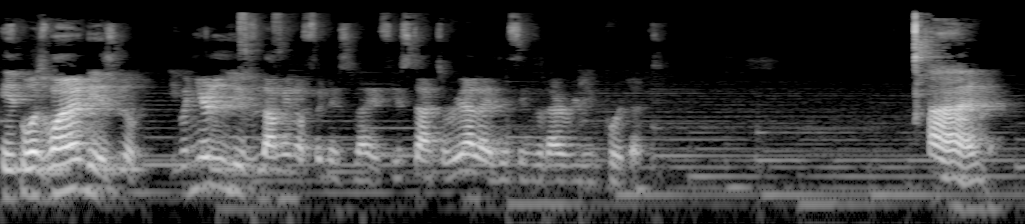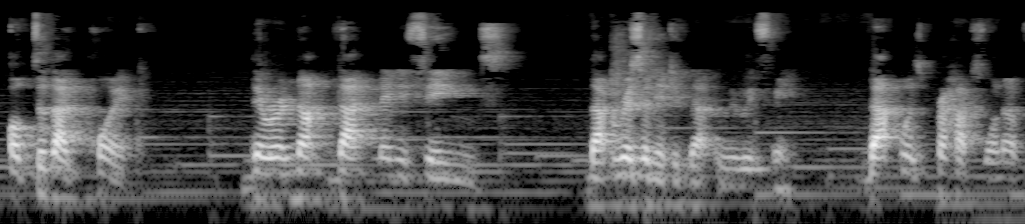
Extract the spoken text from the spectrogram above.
it was one of these, look, when you live long enough in this life, you start to realize the things that are really important. And up to that point, there were not that many things that resonated that way with me. That was perhaps one of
